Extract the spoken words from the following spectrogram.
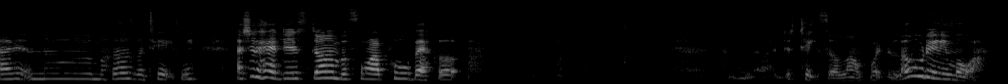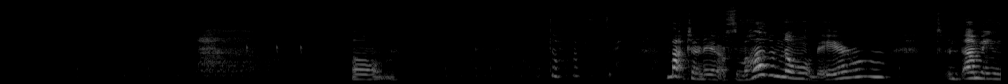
I didn't know. Uh, my husband texted me. I should have had this done before I pull back up. It just takes so long for it to load anymore. Um, what the fuck is that? I'm about to turn the air on. See, my husband don't want the air on. I mean,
